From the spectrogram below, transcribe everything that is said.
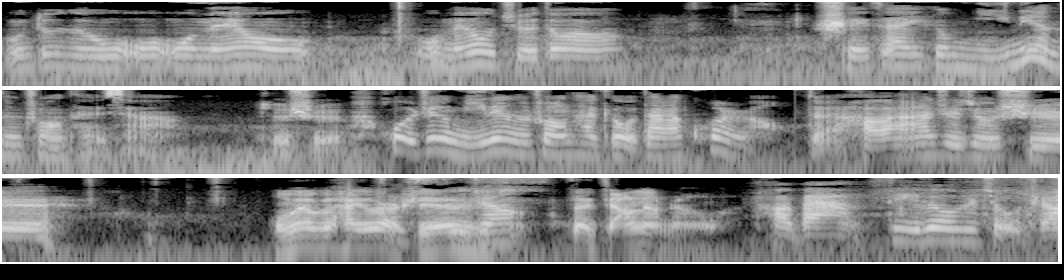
我对对我我我没有我没有觉得谁在一个迷恋的状态下，就是或者这个迷恋的状态给我带来困扰。对，好啦，这就是我们要不要还有点时间再讲两章了？好吧，第六十九章，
